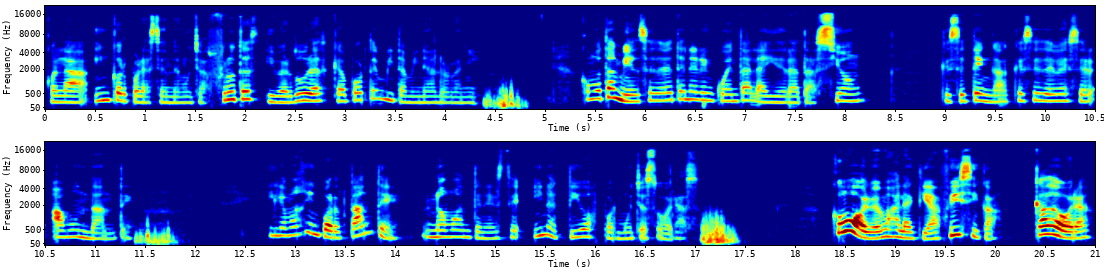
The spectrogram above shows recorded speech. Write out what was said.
con la incorporación de muchas frutas y verduras que aporten vitamina al organismo. Como también se debe tener en cuenta la hidratación que se tenga que se debe ser abundante. Y lo más importante, no mantenerse inactivos por muchas horas. ¿Cómo volvemos a la actividad física? Cada hora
